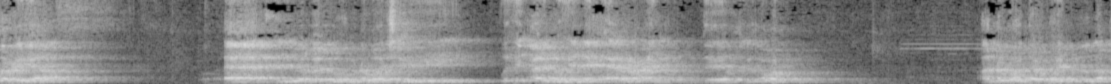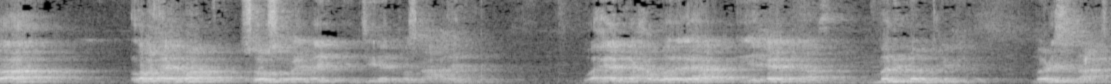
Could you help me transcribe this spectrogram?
waxaan ku darayaa xildhiba badi wuxuu dhawaajinayay wixii aynu haynay xeerar aynu dee wax ka qaban annagu haddaan nahay muddo dhaqaalaha laba xeer baanu soo soreynay intii aynu fasna ahayn waa xeerka xawaalaha iyo xeerka money laundering marisa lacagta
